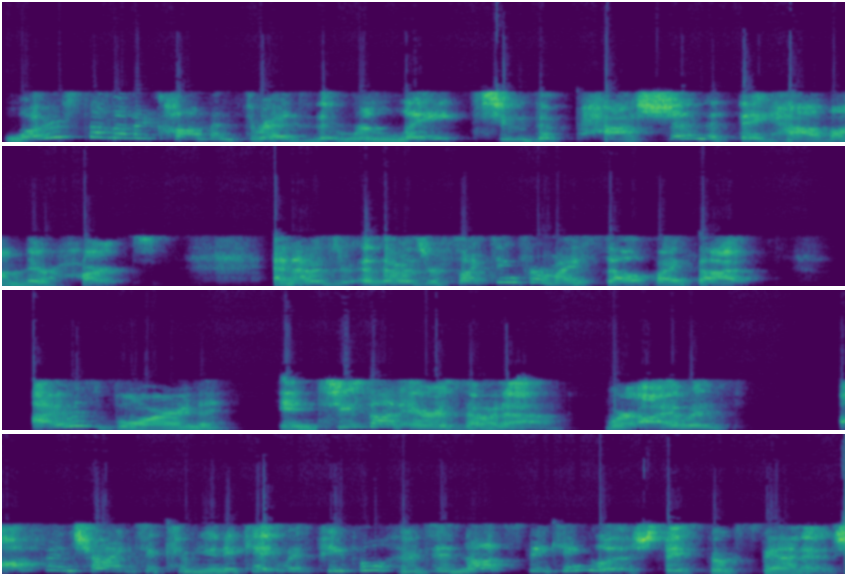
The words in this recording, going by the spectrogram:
What are some of the common threads that relate to the passion that they have on their heart? And I was, as I was reflecting for myself, I thought, I was born in Tucson, Arizona, where I was often trying to communicate with people who did not speak English. They spoke Spanish.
